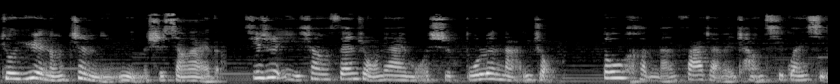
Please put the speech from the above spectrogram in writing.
就越能证明你们是相爱的。其实，以上三种恋爱模式，不论哪一种，都很难发展为长期关系，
